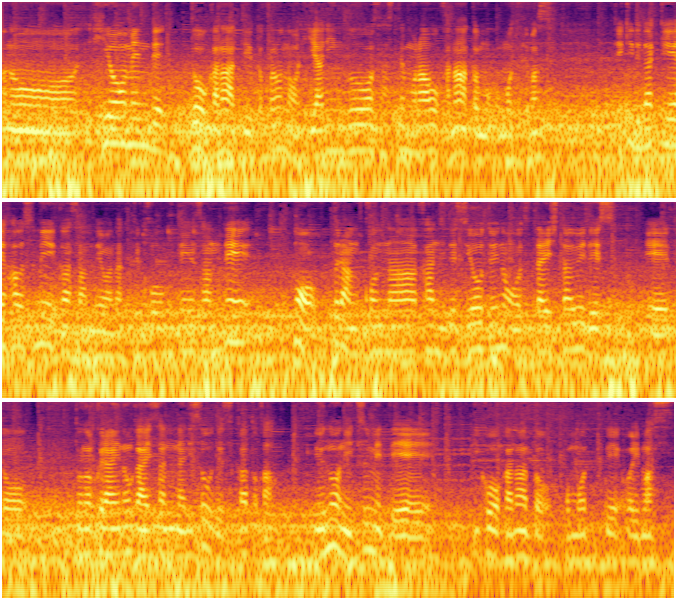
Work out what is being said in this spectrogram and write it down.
あのー、費用面でどうかなっていうところのヒアリングをさせてもらおうかなとも思ってます。できるだけハウスメーカーさんではなくて工務店さんでもうプランこんな感じですよというのをお伝えした上です、えーと、どのくらいの概算になりそうですかとかいうのを煮詰めていこうかなと思っております。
